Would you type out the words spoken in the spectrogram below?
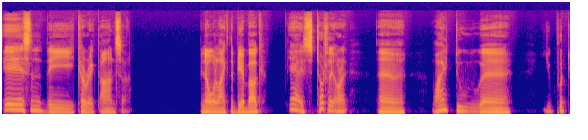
isn't the correct answer. You know, like the beer bug. Yeah, it's totally all right. Uh, why do uh, you put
